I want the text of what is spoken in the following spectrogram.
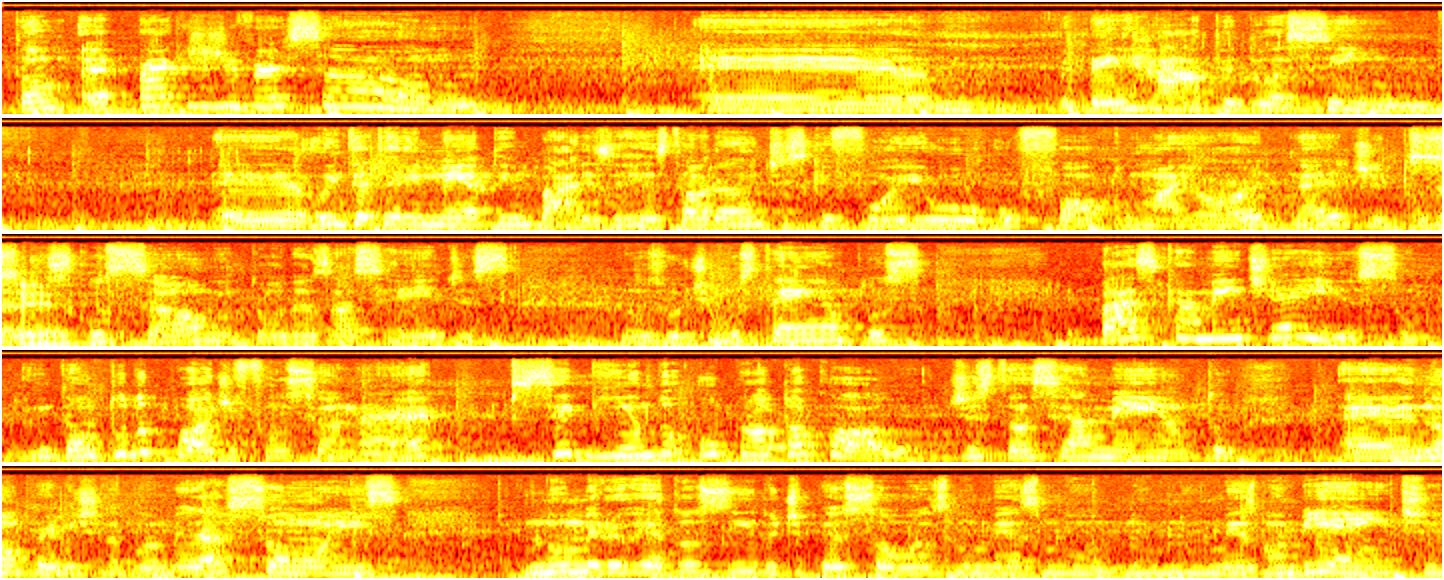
Então, é parque de diversão, é, bem rápido assim. É, o entretenimento em bares e restaurantes, que foi o, o foco maior né, de toda certo. a discussão em todas as redes nos últimos tempos. Basicamente é isso. Então tudo pode funcionar seguindo o protocolo: distanciamento, é, não permitindo aglomerações, número reduzido de pessoas no mesmo, no, mesmo ambiente.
